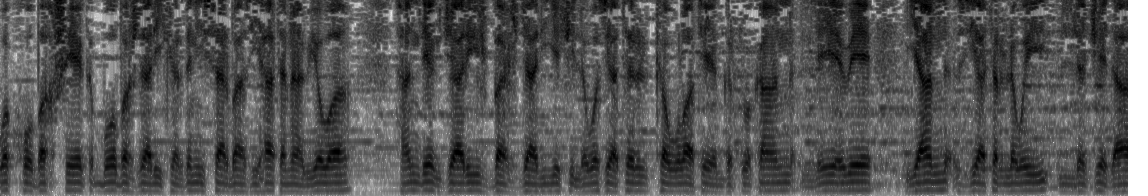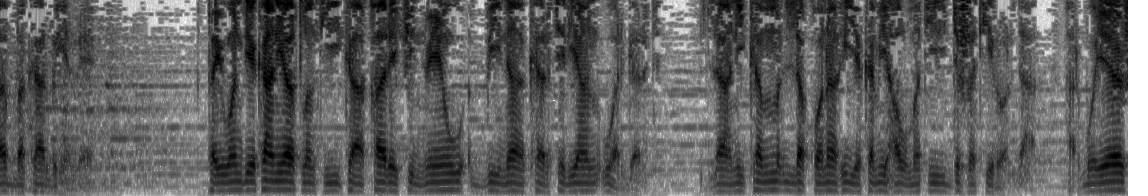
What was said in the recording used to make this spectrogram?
وەک خۆبەخشێک بۆ بەشداریکردنی سەربازی هاتە ناوییەوە، هەندێک جاریش بەشدارییەکی لەوە زیاتر کە وڵاتەیەکگرتووەکان لێیەوێ یان زیاتر لەوەی لە جێدا بەکار بهێنرێ. پەیوەندییەکانی ئەتڵەنتی کە قارێکی نوێ و بینا کەرتریان وەرگرت. لانیکەم لە قۆناغی یەکەمی هەڵمەتی دژە تیرۆردا. هەر بۆیەش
